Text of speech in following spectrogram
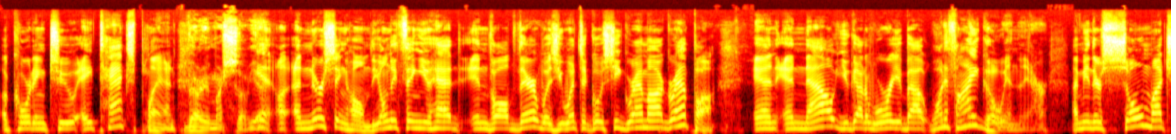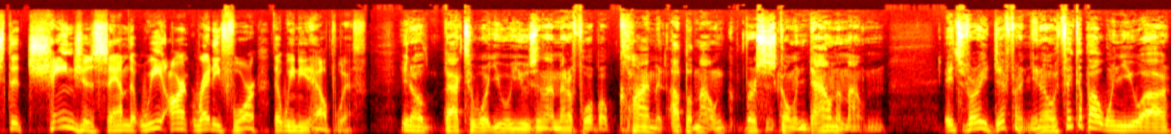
according to a tax plan. Very much so, yeah. Yeah, a, nursing home. The only thing you had involved there was you went to go see grandma or grandpa. And and now you got to worry about what if I go in there? I mean, there's so much that changes, Sam, that we aren't ready for that we need help with. you know, back to what you were using that metaphor about climbing up a mountain versus going down a mountain, it's very different. You know, think about when you are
